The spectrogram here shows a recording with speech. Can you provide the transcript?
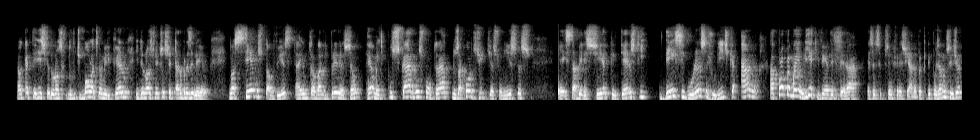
É uma característica do, nosso, do futebol latino-americano e do nosso direito societário brasileiro. Nós temos, talvez, aí um trabalho de prevenção, realmente buscar nos contratos, nos acordos de, de acionistas, estabelecer critérios que deem segurança jurídica à, à própria maioria que venha deliberar essa distribuição diferenciada, para que depois ela não seja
